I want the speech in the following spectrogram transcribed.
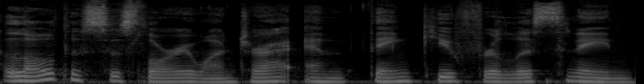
Hello, this is Laurie Wondra, and thank you for listening.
